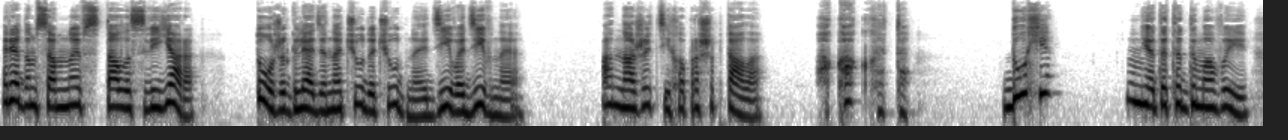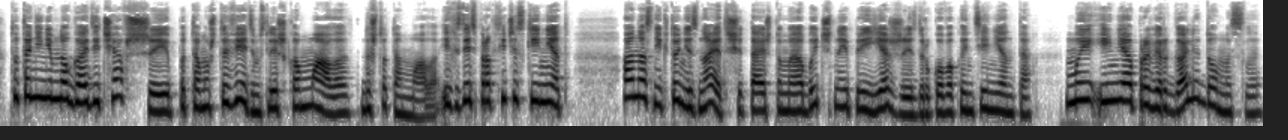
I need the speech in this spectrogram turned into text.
Рядом со мной встала Свияра, тоже глядя на чудо чудное, диво дивное. Она же тихо прошептала. «А как это? Духи?» «Нет, это дымовые. Тут они немного одичавшие, потому что ведьм слишком мало. Да что там мало? Их здесь практически нет. А нас никто не знает, считая, что мы обычные приезжие из другого континента. Мы и не опровергали домыслы.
